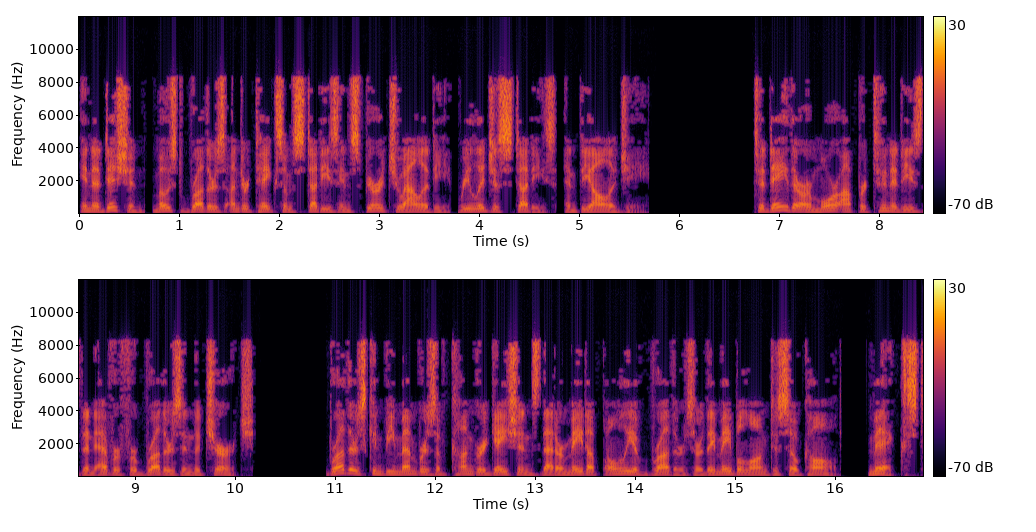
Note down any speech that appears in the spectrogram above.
In addition, most brothers undertake some studies in spirituality, religious studies, and theology. Today there are more opportunities than ever for brothers in the Church. Brothers can be members of congregations that are made up only of brothers or they may belong to so-called mixed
